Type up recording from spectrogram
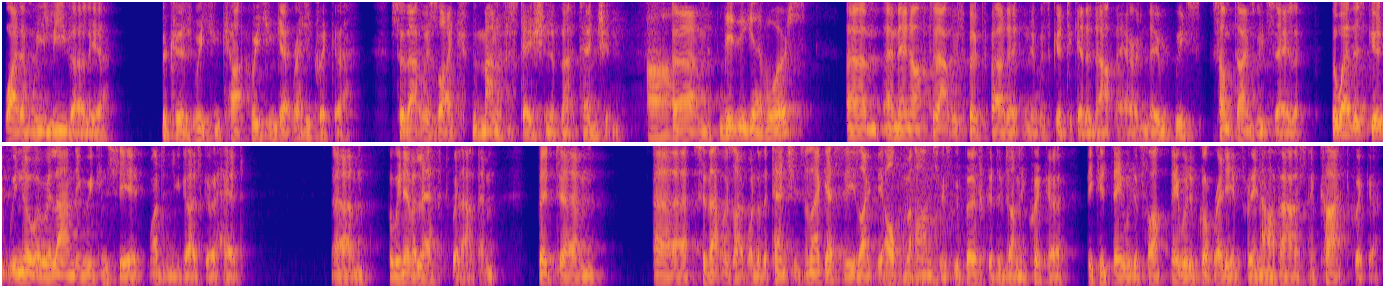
why don't we leave earlier? Because we can cut, we can get ready quicker. So that was like the manifestation of that tension. Um, Did it get worse? um, and then after that, we spoke about it, and it was good to get it out there. And they, we'd sometimes we'd say, "Look, the weather's good. We know where we're landing. We can see it. Why don't you guys go ahead?" Um, but we never left without them. But um, uh, so that was like one of the tensions. And I guess the like the ultimate answer is we both could have done it quicker because they would have they would have got ready in three and a half hours and kayaked quicker,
